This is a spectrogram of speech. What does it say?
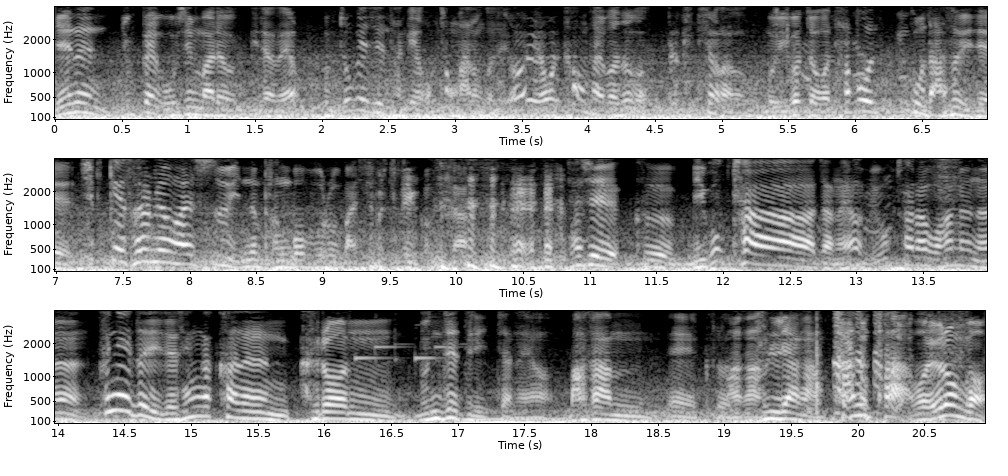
얘는 650마력이잖아요. 그럼 쪼개지는 단계가 엄청 많은 거죠. 어, 이렇게 하면 밟아도 이렇게 튀어나가고 뭐 이것저것 타보고 나서 이제 쉽게 설명할 수 있는 방법으로 말씀을 드린 겁니다. 사실 그 미국 차잖아요. 미국 차라고 하면은 흔히들 이제 생각하는 그런 문제들이 있잖아요. 마감의 그런 마감. 불량함, 단차 뭐 이런 거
